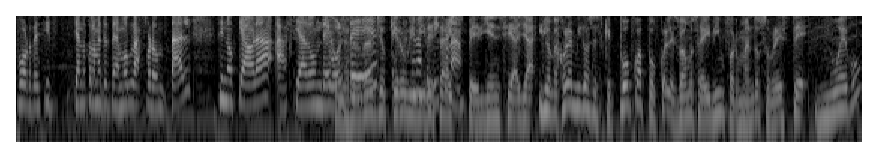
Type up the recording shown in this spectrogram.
por decir, ya no solamente tenemos la frontal, sino que ahora hacia donde Hijo, la voltees. verdad, yo quiero la vivir esa experiencia allá. Y lo mejor, amigos, es que poco a poco les vamos a ir informando sobre este nuevo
